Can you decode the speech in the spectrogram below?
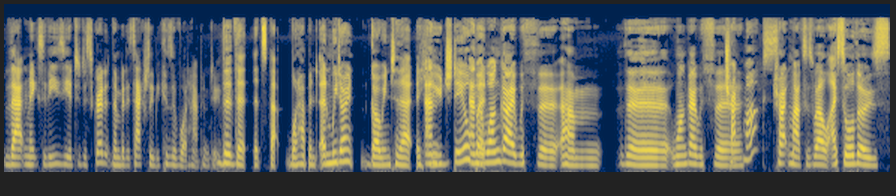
that makes it easier to discredit them but it's actually because of what happened to them that that's that what happened and we don't go into that a And- huge deal and but the one guy with the um the one guy with the track marks track marks as well. I saw those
